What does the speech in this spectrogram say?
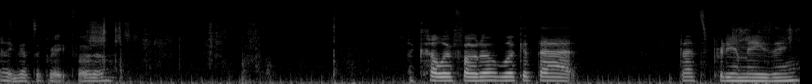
I think that's a great photo. A color photo, look at that. That's pretty amazing.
